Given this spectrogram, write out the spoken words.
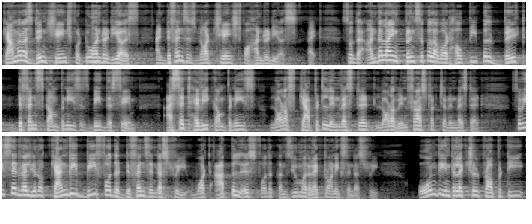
Cameras didn't change for 200 years, and defense has not changed for 100 years, right? So the underlying principle about how people built defense companies has been the same. Asset-heavy companies, a lot of capital invested, a lot of infrastructure invested. So we said, well, you know, can we be for the defense industry what Apple is for the consumer electronics industry? Own the intellectual property,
